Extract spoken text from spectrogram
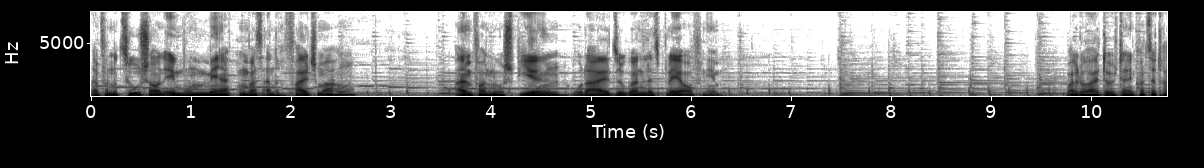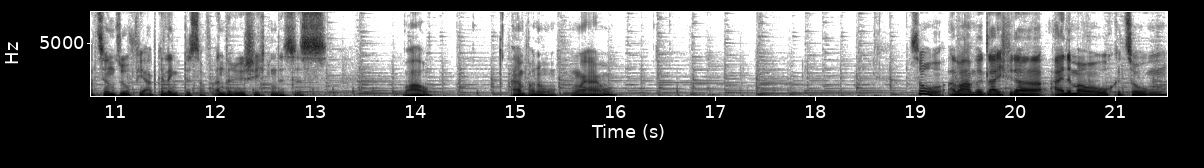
Einfach nur zuschauen, irgendwo merken, was andere falsch machen. Einfach nur spielen oder halt sogar ein Let's Play aufnehmen. Weil du halt durch deine Konzentration so viel abgelenkt bist auf andere Geschichten, das ist wow. Einfach nur wow. So, aber haben wir gleich wieder eine Mauer hochgezogen.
